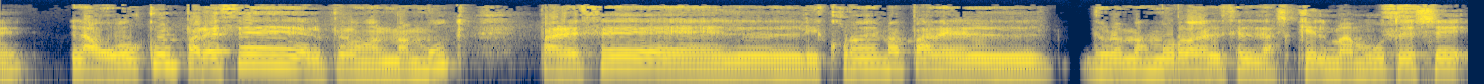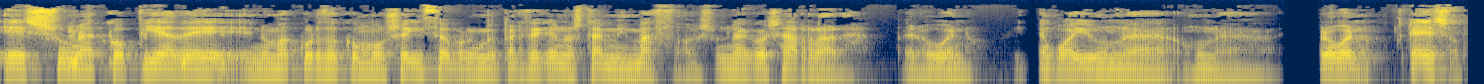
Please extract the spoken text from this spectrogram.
¿Eh? La Gurkuil parece, el, perdón, el mamut, parece el icono de mapa del, de una mazmorra del Zelda. Es que el mamut ese es una copia de. No me acuerdo cómo se hizo, porque me parece que no está en mi mazo. Es una cosa rara. Pero bueno, y tengo ahí una. una... Pero bueno, que eso.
